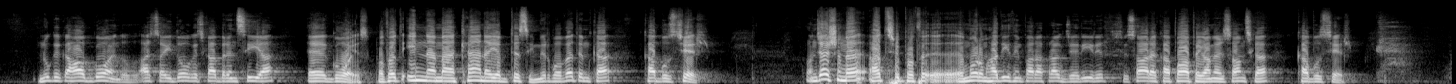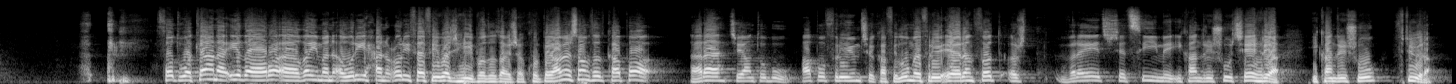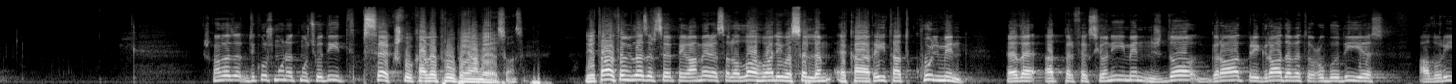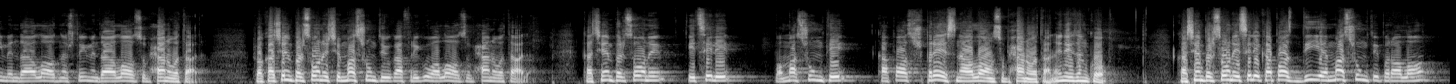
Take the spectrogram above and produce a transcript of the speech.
Nuk e ka hap gojën, do thotë, aq sa i duket çka brendësia e gojës. Po thotë inna ma kana yabtasim, mirëpo vetëm ka ka buzëqesh. Po ngjashëm me atë që po thë, e morëm hadithin paraprak Xheririt, që sa herë e ka pa pejgamberi s.a. çka ka buzëqesh. Thot wa kana idha ra'a ghayman aw rihan urifa fi wajhi, po thotë Aisha, kur pejgamberi s.a. thot ka pa re që janë tubu, apo frym që ka filluar me fry erë, thot është vrejt shqetësimi i ka ndryshuar çehria, i ka ndryshuar fytyra. Shiko edhe dikush mundet m'u çudit pse kështu ka vepru pejgamberi s.a. Dijetarët thonë vëllezër se pejgamberi sallallahu alaihi wasallam e ka arrit atë kulmin edhe atë perfeksionimin në çdo gradë prej gradave të ubudijes, adhurimit ndaj Allahut, nënshtrimit ndaj Allahut subhanu wa ta'ala. Pra po ka qenë personi që ma së shumti ju ka frigu Allahut subhanu wa ta'ala. Ka qenë personi i cili po ma së shumti ka pas shpres në Allahun subhanu wa ta'ala. Në të njëjtën kohë. Ka qenë personi i cili ka pas dije ma së shumti për Allahun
